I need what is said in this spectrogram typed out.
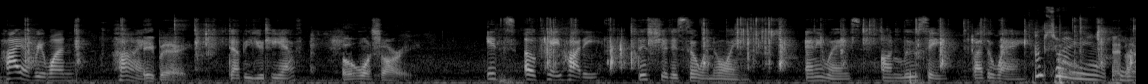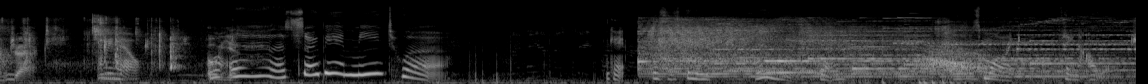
Hi, everyone. Hi, Hey, bae. WTF? Oh, I'm sorry. It's okay, Hottie. This shit is so annoying. Anyways, on Lucy, by the way, I'm sorry. I like And I'm Jack. we know. Oh, what yeah. the hell? That's so being mean to her. Okay, this is gonna be. Oh my god. This more like a thing that I'll watch.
